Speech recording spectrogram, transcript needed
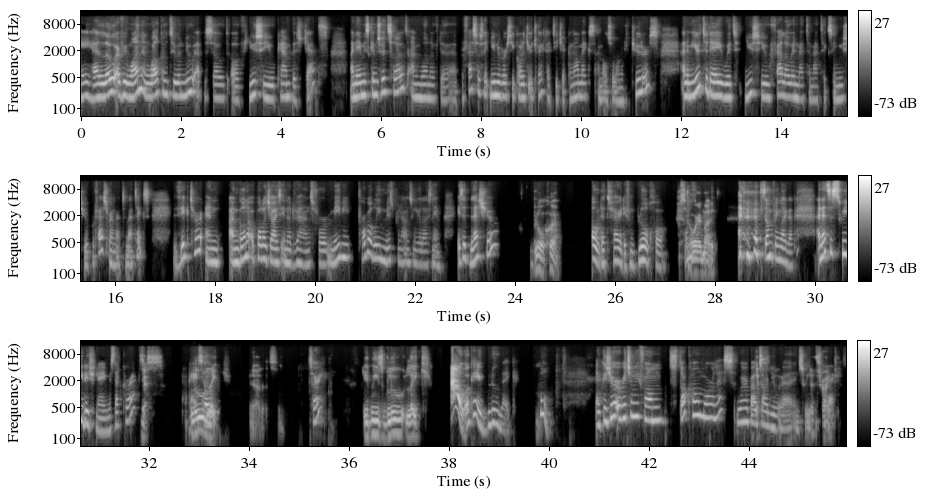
Hey, hello everyone, and welcome to a new episode of UCU Campus Chats. My name is Kim Zwitserloot. I'm one of the uh, professors at University College Utrecht. I teach economics. I'm also one of the tutors. And I'm here today with UCU Fellow in Mathematics and UCU Professor in Mathematics, Viktor. And I'm going to apologize in advance for maybe probably mispronouncing your last name. Is it Blessieux? Blåsjö. Oh, that's very different. Blåsjö. Don't worry about it. something like that. And that's a Swedish name, is that correct? Yes. Okay, blue so... Lake. Yeah, that's. Sorry. It means blue lake. Oh, okay, blue lake. Cool. And because you're originally from Stockholm, more or less, whereabouts yes. are you uh, in Sweden? That's right. Okay.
